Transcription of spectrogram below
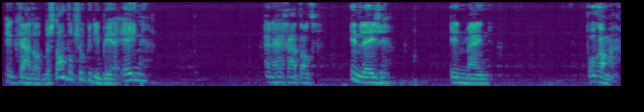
Ik ga dat bestand opzoeken, die BR1. En hij gaat dat inlezen in mijn programma.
